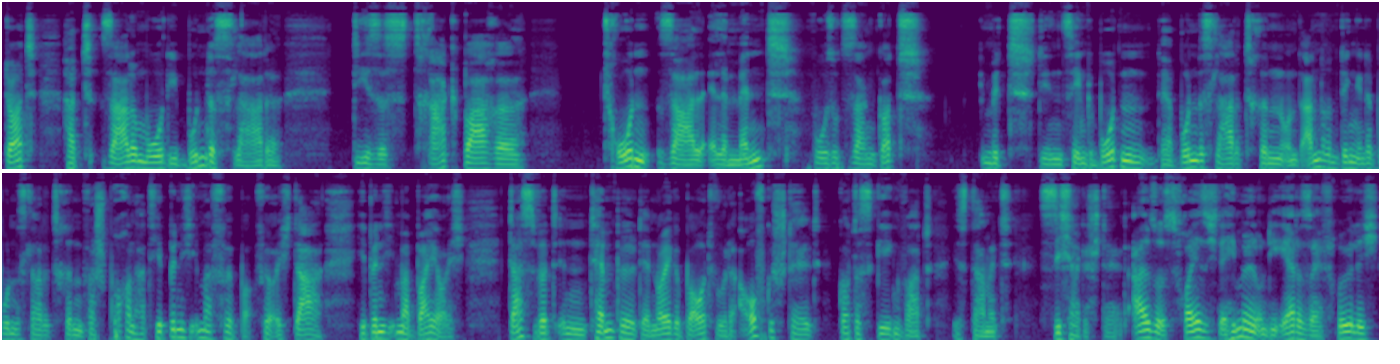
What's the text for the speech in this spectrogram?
Dort hat Salomo die Bundeslade, dieses tragbare Thronsaalelement, wo sozusagen Gott mit den zehn Geboten der Bundeslade drin und anderen Dingen in der Bundeslade drin versprochen hat, hier bin ich immer für, für euch da, hier bin ich immer bei euch. Das wird im Tempel, der neu gebaut wurde, aufgestellt. Gottes Gegenwart ist damit sichergestellt. Also es freue sich der Himmel und die Erde sei fröhlich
